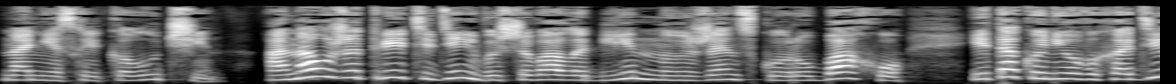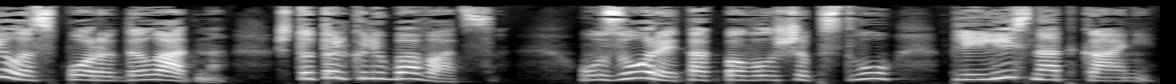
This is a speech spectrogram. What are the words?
на несколько лучин. Она уже третий день вышивала длинную женскую рубаху, и так у нее выходило спора да ладно, что только любоваться. Узоры, как по волшебству, плелись на ткани,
